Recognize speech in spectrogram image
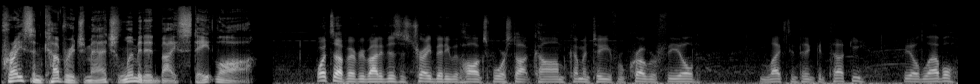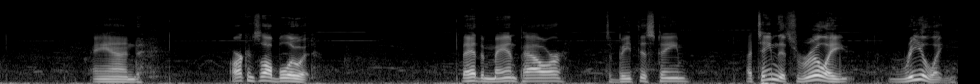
Price and coverage match limited by state law. What's up, everybody? This is Trey Biddy with hogsports.com coming to you from Kroger Field in Lexington, Kentucky, field level. And Arkansas blew it. They had the manpower to beat this team, a team that's really reeling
